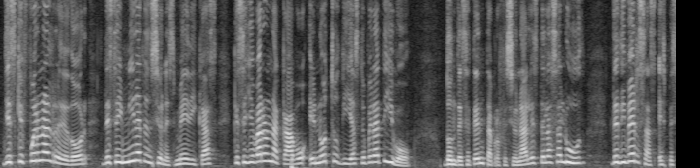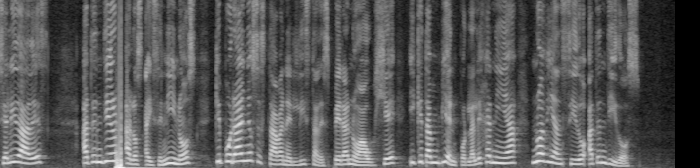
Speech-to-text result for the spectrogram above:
Y es que fueron alrededor de 6.000 atenciones médicas que se llevaron a cabo en ocho días de operativo, donde 70 profesionales de la salud de diversas especialidades atendieron a los aiceninos que por años estaban en lista de espera no auge y que también por la lejanía no habían sido atendidos.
